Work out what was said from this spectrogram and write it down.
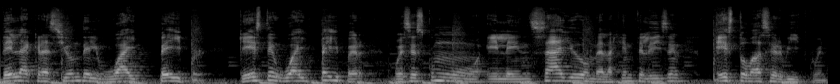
de la creación del white paper, que este white paper pues es como el ensayo donde a la gente le dicen esto va a ser Bitcoin,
